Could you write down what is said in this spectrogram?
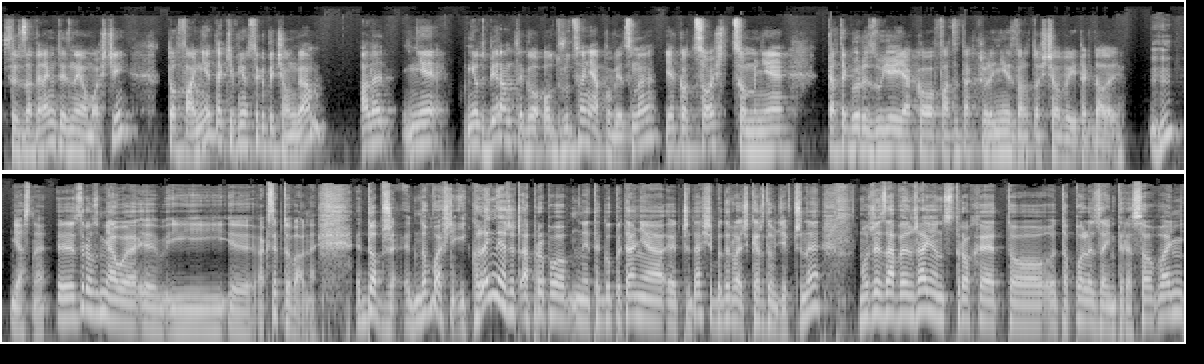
przy zawieraniu tej znajomości, to fajnie, taki wniosek wyciągam, ale nie, nie odbieram tego odrzucenia, powiedzmy, jako coś, co mnie kategoryzuje jako faceta, który nie jest wartościowy i tak dalej. Mhm, jasne, Y, zrozumiałe y, i y, akceptowalne. Dobrze, no właśnie i kolejna rzecz a propos tego pytania, czy da się poderwać każdą dziewczynę, może zawężając trochę to, to pole zainteresowań,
